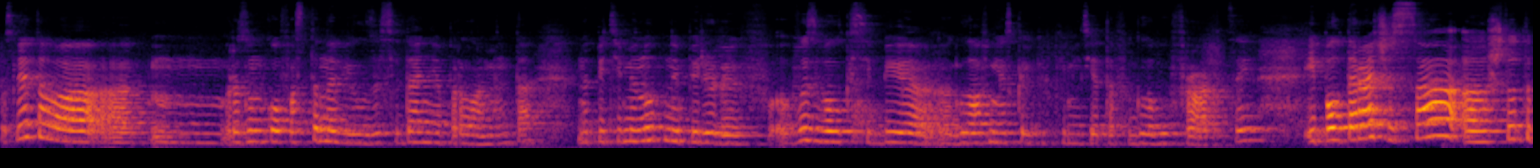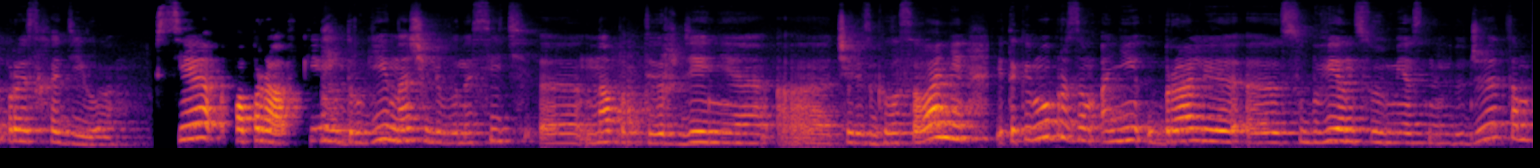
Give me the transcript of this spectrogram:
После этого э, Разумков остановил заседание парламента на пятиминутный перерыв, вызвал к себе э, глав нескольких комитетов и главу фракций, и полтора часа э, что-то происходило. Все поправки, уже другие начали выносить э, на подтверждение э, через голосование. И таким образом они убрали э, субвенцию местным бюджетам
